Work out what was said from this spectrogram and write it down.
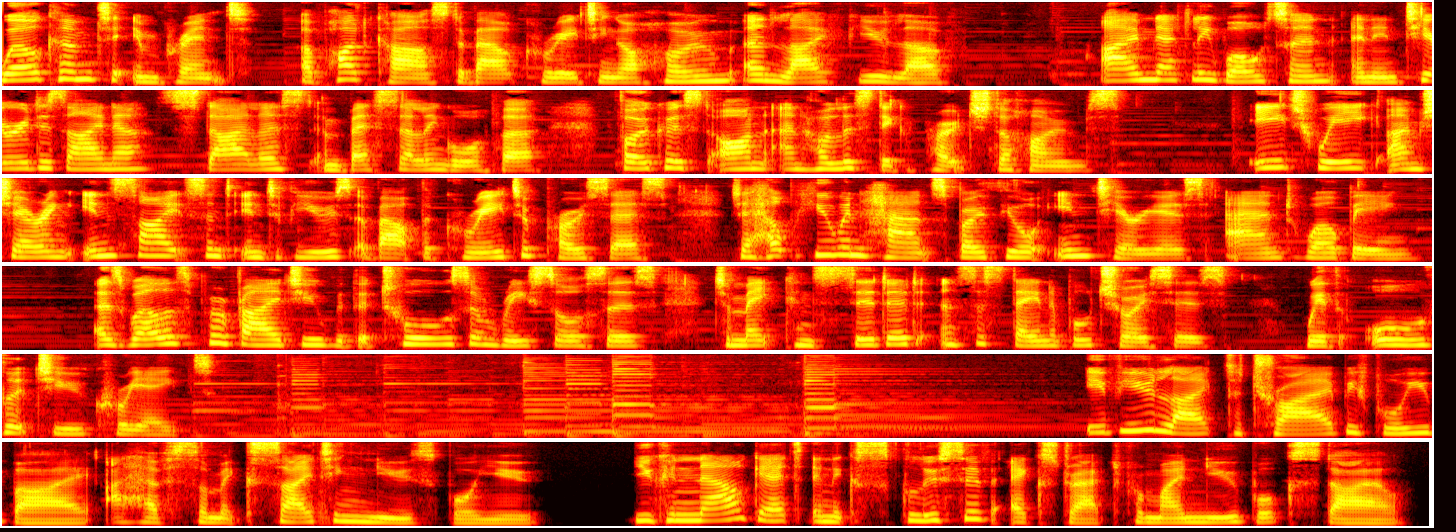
Welcome to Imprint, a podcast about creating a home and life you love. I'm Natalie Walton, an interior designer, stylist, and best selling author focused on an holistic approach to homes. Each week, I'm sharing insights and interviews about the creative process to help you enhance both your interiors and well being, as well as provide you with the tools and resources to make considered and sustainable choices with all that you create. If you like to try before you buy, I have some exciting news for you. You can now get an exclusive extract from my new book, Style.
